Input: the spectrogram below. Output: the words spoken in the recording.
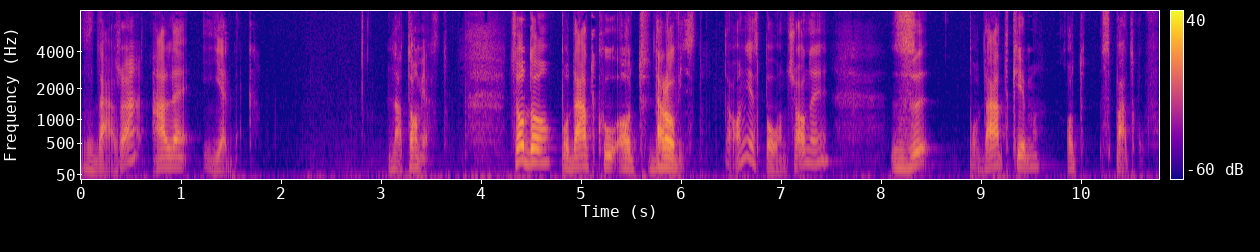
zdarza, ale jednak. Natomiast co do podatku od darowizn, to on jest połączony z podatkiem od spadków.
